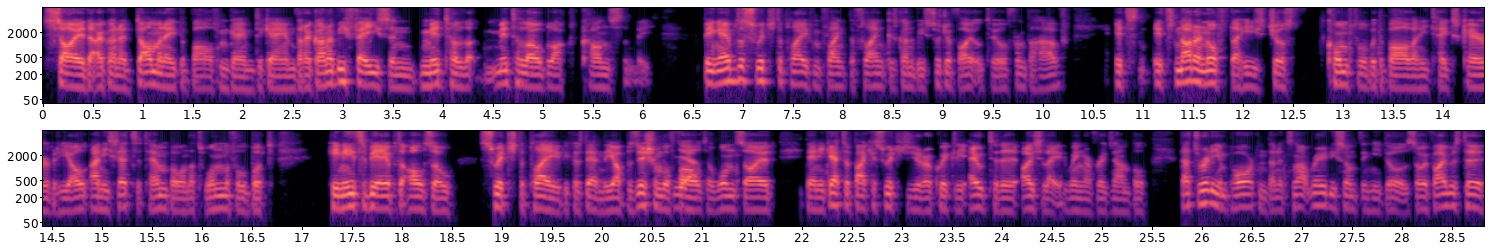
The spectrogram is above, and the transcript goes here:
side that are going to dominate the ball from game to game, that are going to be facing mid to mid to low block constantly. Being able to switch the play from flank to flank is going to be such a vital tool for him to have. It's it's not enough that he's just comfortable with the ball and he takes care of it. He all, and he sets a tempo and that's wonderful, but he needs to be able to also switch the play because then the opposition will fall yeah. to one side. Then he gets it back, he switches the other quickly out to the isolated winger, for example. That's really important, and it's not really something he does. So if I was to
